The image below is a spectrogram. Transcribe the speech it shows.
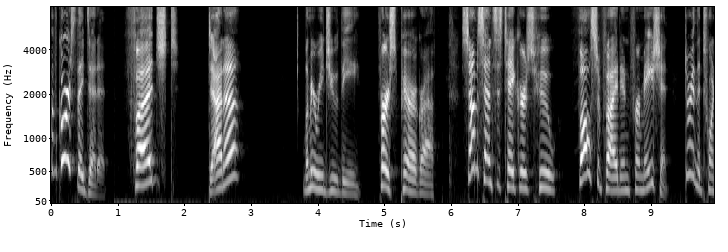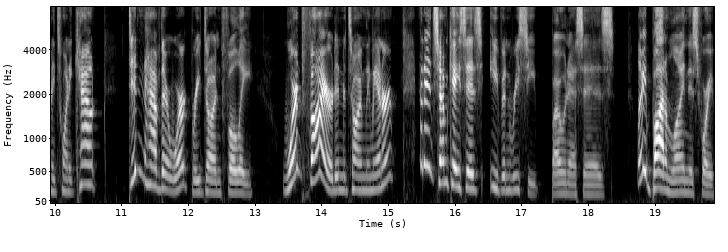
Of course they didn't. Fudged data? Let me read you the first paragraph. Some census takers who falsified information during the 2020 count didn't have their work redone fully, weren't fired in a timely manner, and in some cases, even received bonuses. Let me bottom line this for you.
